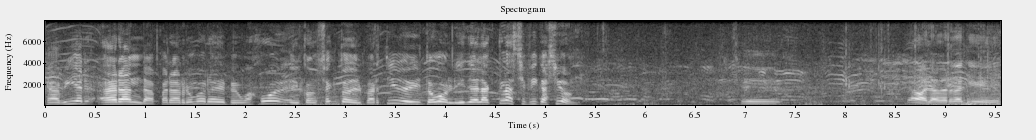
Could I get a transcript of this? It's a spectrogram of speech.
Javier Aranda. Para Rumores de Pehuajó, el concepto del partido y gol y de la clasificación. Eh, No, la verdad que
